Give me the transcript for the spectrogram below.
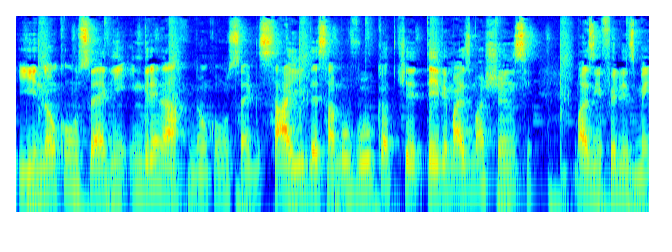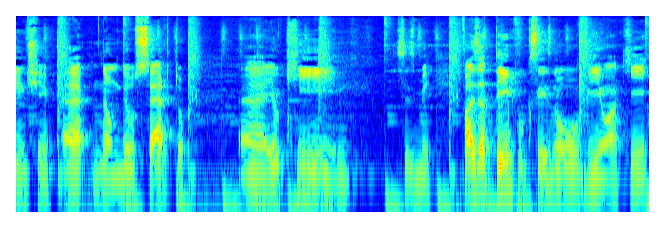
e não consegue engrenar, não consegue sair dessa muvuca. Teve mais uma chance, mas infelizmente é, não deu certo. É, eu que vocês me fazia tempo que vocês não ouviam aqui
